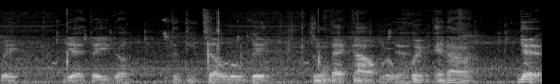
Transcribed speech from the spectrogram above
wait. Yeah, there you go. The detail a little bit. Zoom back out real Yeah. quick, and uh, Yeah,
